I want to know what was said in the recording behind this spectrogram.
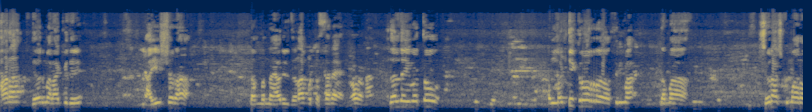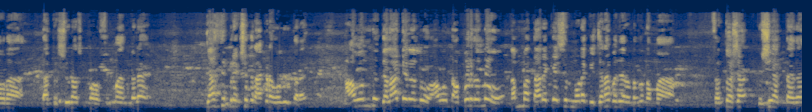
ಭಾರ, ದೇವ್ರ ಮೇಲೆ ಹಾಕಿದೀವಿ ಈಶ್ವರ ನಮ್ಮನ್ನ ಯಾವ ದಡ ಮುಟ್ಟಿಸ್ತಾರೆ ನೋಡೋಣ. ಅದಲ್ಲದೆ ಇವತ್ತು ಒಂದು ಮಲ್ಟಿ ಕ್ರೋರ್ ಸಿನಿಮಾ, ನಮ್ಮ ಶಿವರಾಜ್ ಕುಮಾರ್ ಅವರ, ಡಾಕ್ಟರ್ ಶಿವರಾಜ್ ಕುಮಾರ್ ಅವರ ಸಿನಿಮಾ ಅಂದ್ಮೇಲೆ ಜಾಸ್ತಿ ಪ್ರೇಕ್ಷಕರು ಆ ಕಡೆ ಹೋಗಿರ್ತಾರೆ. ಆ ಒಂದು ಗಲಾಟೆನಲ್ಲೂ, ಆ ಒಂದು ಅಬ್ಬರದಲ್ಲೂ ನಮ್ಮ ತಾರಕೇಶ್ವರ್ ನೋಡಕ್ಕೆ ಜನ ಬಂದಿದ್ದಾರೆ ಅನ್ನೋದು ನಮ್ಮ ಸಂತೋಷ, ಖುಷಿ ಆಗ್ತಾ ಇದೆ.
